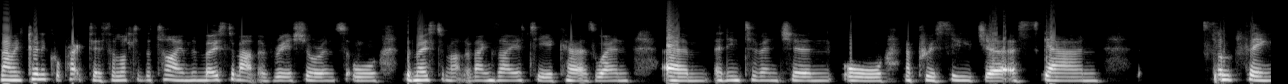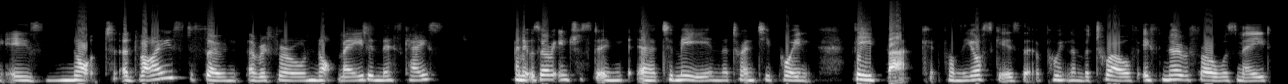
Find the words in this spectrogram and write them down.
Now, in clinical practice, a lot of the time, the most amount of reassurance or the most amount of anxiety occurs when um, an intervention or a procedure, a scan, something is not advised, so a referral not made in this case. and it was very interesting uh, to me in the 20 point feedback from the OSCEs that at point number 12, if no referral was made,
